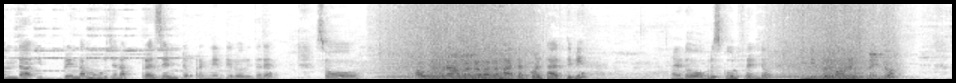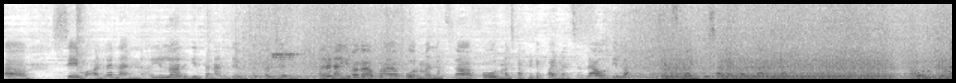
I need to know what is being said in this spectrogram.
ಒಂದು ಇಬ್ಬರಿಂದ ಮೂರು ಜನ ಪ್ರೆಸೆಂಟ್ ಪ್ರೆಗ್ನೆಂಟ್ ಇರೋರಿದ್ದಾರೆ. ಸೊ ಅವರು ಕೂಡ ಅವಾಗವಾಗ ಅವಾಗ ಮಾತಾಡ್ಕೊಳ್ತಾ ಇರ್ತೀವಿ. ಆ್ಯಂಡ್ ಒಬ್ಬರು ಸ್ಕೂಲ್ ಫ್ರೆಂಡು ಇನ್ನಿಬ್ಬರು ಕಾಲೇಜ್ ಫ್ರೆಂಡು ಸೇಮ್ ಅಂದರೆ ನಾನು, ಎಲ್ಲರಿಗಿಂತ ನನ್ನದೇ ಒಂದು ಸ್ವಲ್ಪ ಜರ್ನಿ ಅಂದರೆ ನಾನು ಇವಾಗ ಫೋರ್ ಮಂತ್ಸ್ ಫೋರ್ ಮಂತ್ಸ್ ಕಂಪ್ಲೀಟಾಗಿ ಫೈವ್ ಮಂತ್ಸ್ ಅಂದರೆ ಅವ್ರಿಗೆಲ್ಲ ಸಿಕ್ಸ್ ಮಂತು ಸೆವೆನ್ ಮಂತ್ ಆಗಿದೆ. ಅವರು ಕೂಡ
